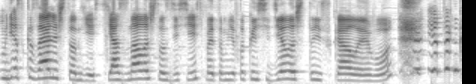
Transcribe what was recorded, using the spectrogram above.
мне сказали, что он есть. Я знала, что он здесь есть, поэтому я только и сидела, что искала его. Я такая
